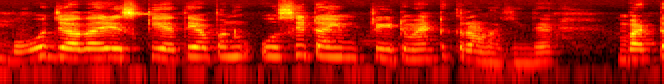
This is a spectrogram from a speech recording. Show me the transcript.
ਬਹੁਤ ਜ਼ਿਆਦਾ ਰਿਸਕੀ ਹੈ ਤੇ ਆਪਾਂ ਨੂੰ ਉਸੇ ਟਾਈਮ ਟ੍ਰੀਟਮੈਂਟ ਕਰਾਉਣਾ ਚਾਹੀਦਾ ਹੈ। ਬਟ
